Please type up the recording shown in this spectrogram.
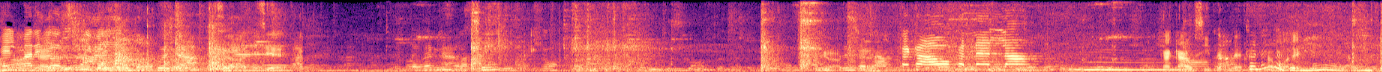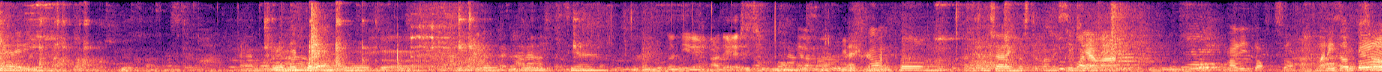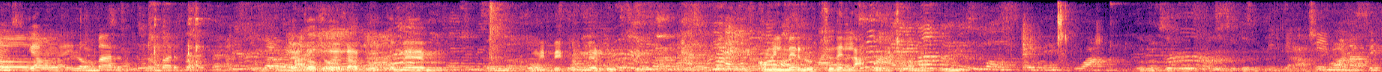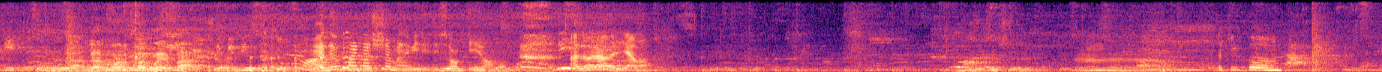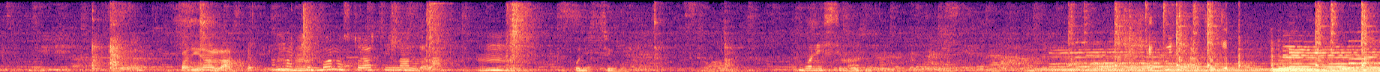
E il maritozzo di comunque grazie. grazie. Grazie. Cacao cannella. Cacao sì per me per favore. volentieri. Non è grazie. Ecco. Assaggiare questo come si chiama Maritozzo. Maritozzo non si chiama maritozzo. Lombard, lombardese. Maritozzo dell'acqua, come, come i piccoli merluzzi. È come il mernuzzo del lago, diciamo. Mm. Buon appetito. No, ma come faccio. No, devo fare la scema nei video di Sofì Allora, vediamo. Mm. È tipo Panino al latte. Mamma mm -hmm. che buono sto latte di mandorla. Mm. Buonissimo. Buonissimo. E quindi altro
